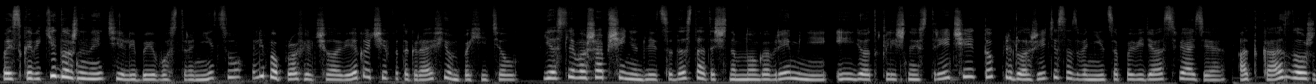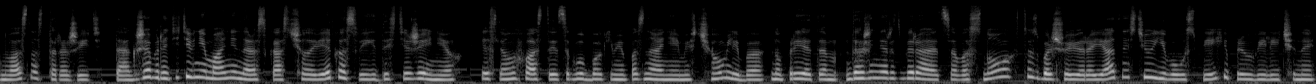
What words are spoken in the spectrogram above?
Поисковики должны найти либо его страницу, либо профиль человека, чьи фотографии он похитил. Если ваше общение длится достаточно много времени и идет к личной встрече, то предложите созвониться по видеосвязи. Отказ должен вас насторожить. Также обратите внимание на рассказ человека о своих достижениях. Если он хвастается глубокими познаниями в чем-либо, но при этом даже не разбирается в основах, то с большой вероятностью его успехи преувеличены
